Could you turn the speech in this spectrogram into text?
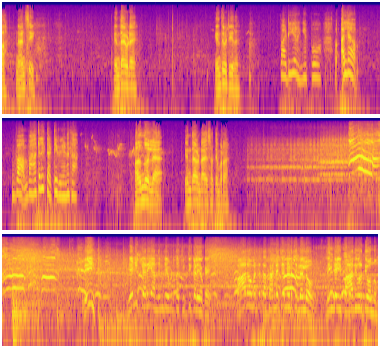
ആ നാൻസി. എന്താ ഇവിടെ? എന്ത് പറ്റിയത്? പടിയിറങ്ങിയപ്പോ അല്ല വാ- വാതിലിൽ തട്ടി വീണതാ അതൊന്നുമല്ല എന്താ ഉണ്ടായത് സത്യം പറ എനിക്കറിയാം നിന്റെ ഇവിടുത്തെ ചുറ്റിക്കളിയൊക്കെ പാനോ മറ്റത്തെ തണ്ണിച്ചെന്നെ എടുത്തില്ലല്ലോ നിന്റെ ഈ പാതിവൃത്തി ഒന്നും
